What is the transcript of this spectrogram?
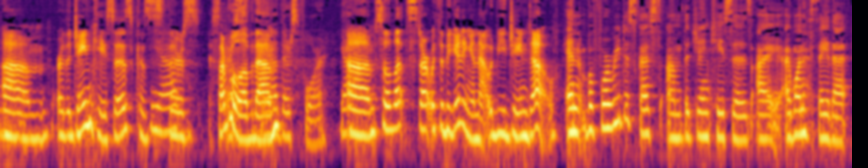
um, or the Jane cases, because Yeah. there's several There's- of them. Yeah, there's four. Yeah. Um, so let's start with the beginning, and that would be Jane Doe. And before we discuss um, the Jane cases, I, I want to say that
